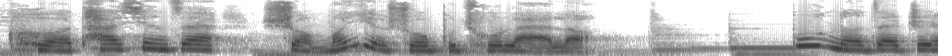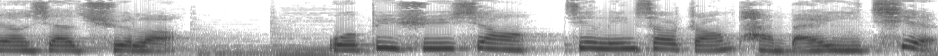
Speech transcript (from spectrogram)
可他现在什么也说不出来了。不能再这样下去了，我必须向精灵校长坦白一切。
